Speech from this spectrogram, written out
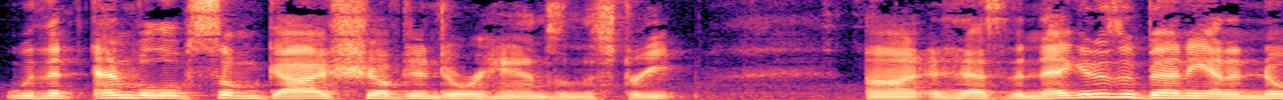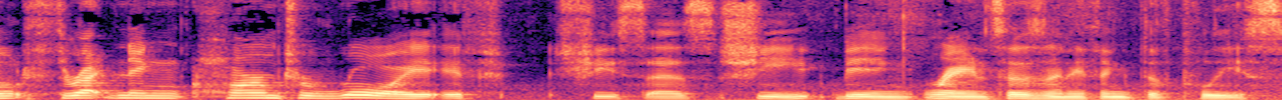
with an envelope some guy shoved into her hands in the street. Uh, it has the negatives of Benny and a note threatening harm to Roy if she says she, being Rain, says anything to the police.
